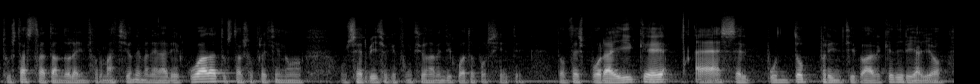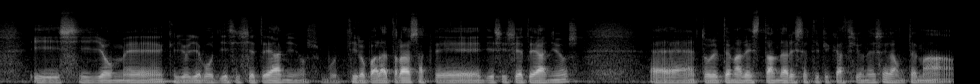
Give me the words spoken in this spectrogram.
tú estás tratando la información de manera adecuada, tú estás ofreciendo un, servicio que funciona 24 por 7. Entonces, por ahí que eh, es el punto principal que diría yo. Y si yo, me, que yo llevo 17 años, tiro para atrás, hace 17 años, eh, todo el tema de estándares y certificaciones era un tema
